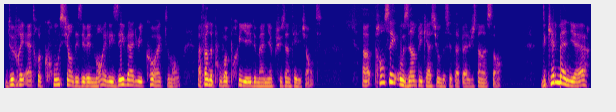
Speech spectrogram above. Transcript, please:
devraient être conscients des événements et les évaluer correctement afin de pouvoir prier de manière plus intelligente. Euh, pensez aux implications de cet appel juste un instant. De quelle manière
